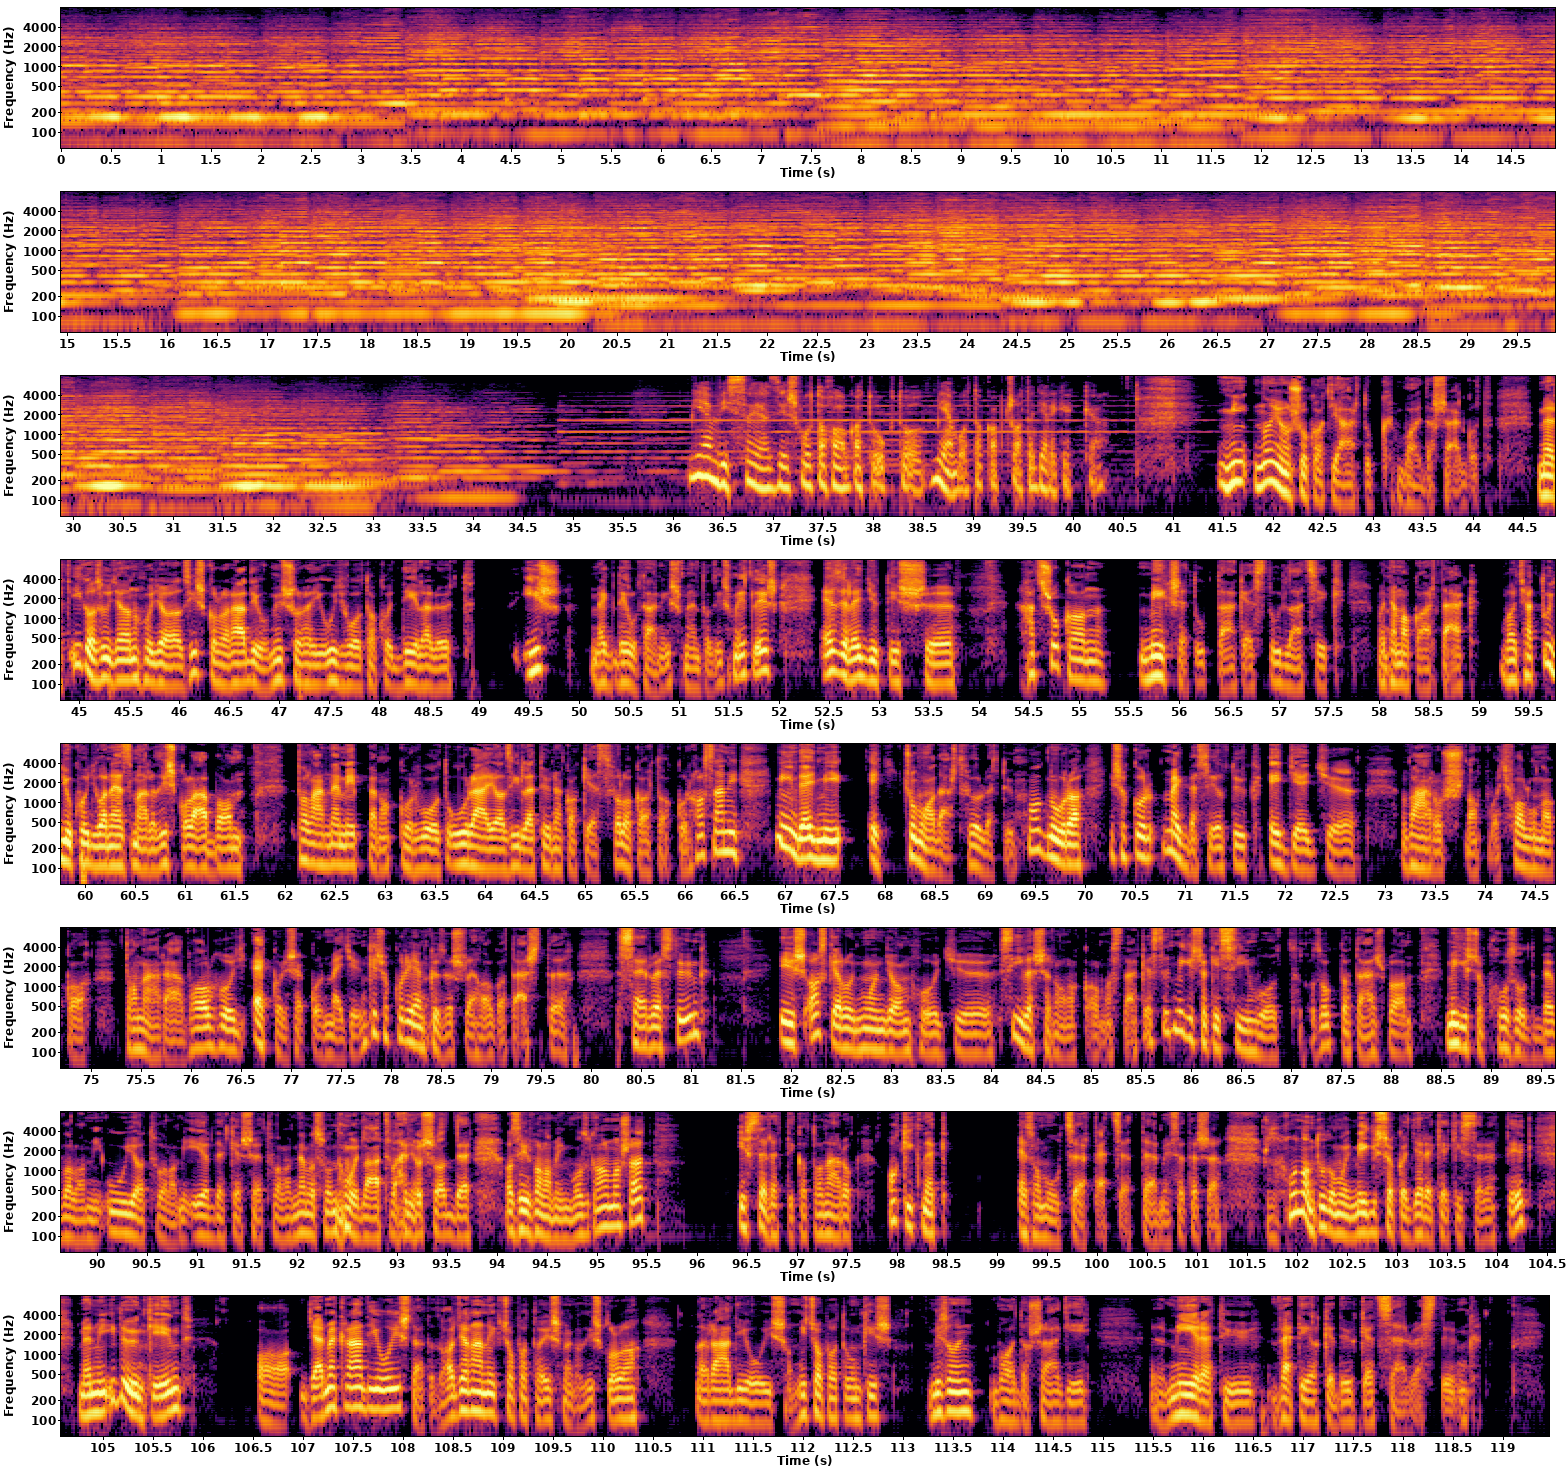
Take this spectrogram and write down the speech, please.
visszajelzés volt a hallgatóktól? Milyen volt a kapcsolat a gyerekekkel? Mi nagyon sokat jártuk vajdaságot, mert igaz ugyan, hogy az iskola rádió műsorai úgy voltak, hogy délelőtt is, meg délután is ment az ismétlés, ezzel együtt is, hát sokan mégse tudták ezt, úgy látszik, vagy nem akarták. Vagy hát tudjuk, hogy van ez már az iskolában, talán nem éppen akkor volt órája az illetőnek, aki ezt fel akarta akkor használni. Mindegy, mi egy csomó adást fölvettünk Magnóra, és akkor megbeszéltük egy-egy városnak vagy falunak a tanárával, hogy ekkor és ekkor megyünk, és akkor ilyen közös lehallgatást szerveztünk és azt kell, hogy mondjam, hogy szívesen alkalmazták ezt. Ez mégiscsak egy szín volt az oktatásban, mégiscsak hozott be valami újat, valami érdekeset, valami, nem azt mondom, hogy látványosat, de azért valami mozgalmasat, és szerették a tanárok, akiknek ez a módszer tetszett természetesen. És honnan tudom, hogy mégiscsak a gyerekek is szerették, mert mi időnként a gyermekrádió is, tehát az Argyanánék csapata is, meg az iskola a rádió is, a mi csapatunk is, bizony vajdasági méretű vetélkedőket szerveztünk.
